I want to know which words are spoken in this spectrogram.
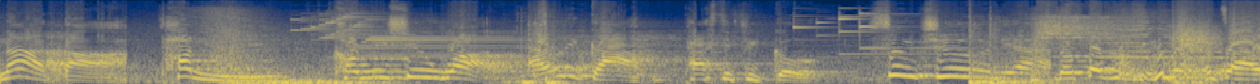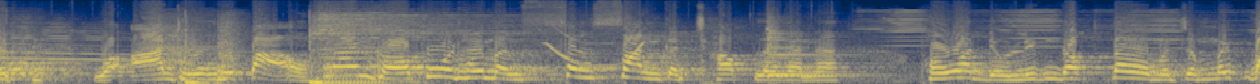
หน้าตาท่านนี้ เขามีชื่อว่า e l e g a n Pacifico ซึ่งชื่อเนี่ยดรก็ไม่แน่ใจว่าอ่านถูกหรือเปล่างั้นขอพูดให้มันสั้นๆกระชับเลยกันนะ เพราะว่าเดี๋ยวลิ้นด็อกเตอร์มันจะไม่ไป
